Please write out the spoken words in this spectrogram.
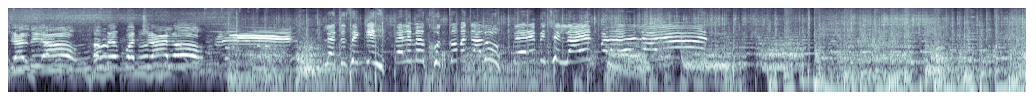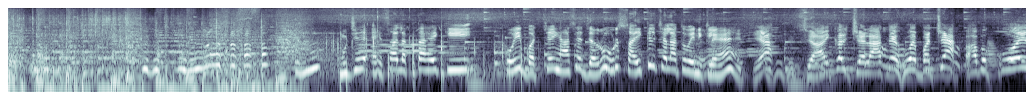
जल्दी आओ, हमें बचा लो। लड्डू सिंह जी, पहले मैं खुद को बचा लूँ। तेरे पीछे लायन पड़ा है, लायन। मुझे ऐसा लगता है कि कोई बच्चे यहाँ से ज़रूर साइकिल चलाते हुए निकले हैं या साइकिल चलाते हुए बच्चा अब कोई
